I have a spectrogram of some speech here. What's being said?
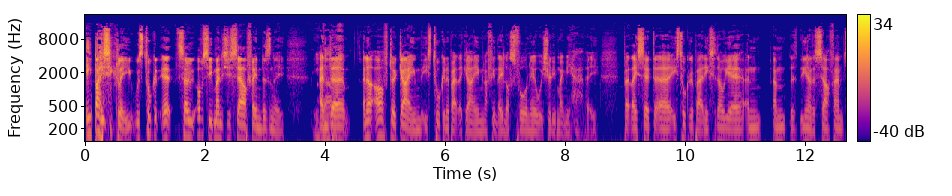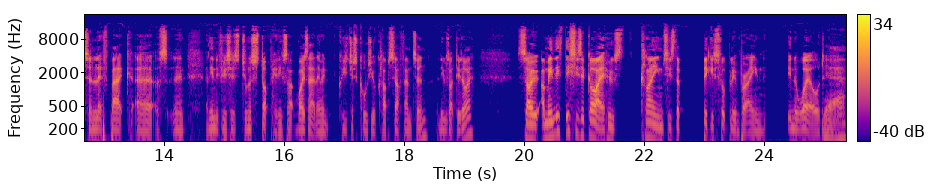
he basically was talking. Uh, so obviously he manages Southend, doesn't he? He and does. uh, and after a game, he's talking about the game, and I think they lost four 0 which really made me happy. But they said uh, he's talking about, it, and he said, "Oh yeah," and um, the, you know the Southampton left back, uh, and, and the interviewer says, "Do you want to stop here?" And he's like, "Why is that?" And they went, "Because you just called your club Southampton," and he was like, "Did I?" So I mean, this this is a guy who claims he's the biggest footballing brain in the world, yeah.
